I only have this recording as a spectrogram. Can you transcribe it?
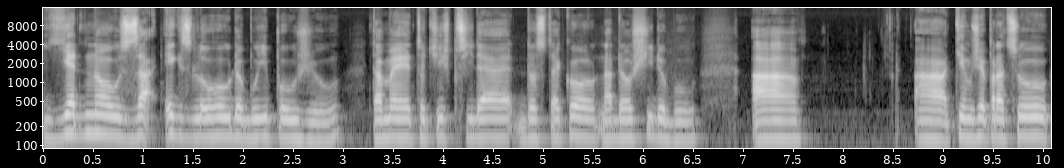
jednou za x dlouhou dobu ji použiju. Tam mi totiž přijde dost jako na delší dobu a, a tím, že pracuji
